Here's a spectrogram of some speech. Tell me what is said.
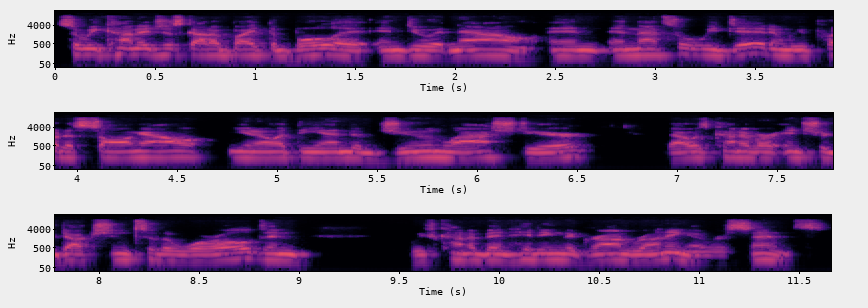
So we kind of just got to bite the bullet and do it now. And, and that's what we did. And we put a song out, you know, at the end of June last year. That was kind of our introduction to the world. And we've kind of been hitting the ground running ever since.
